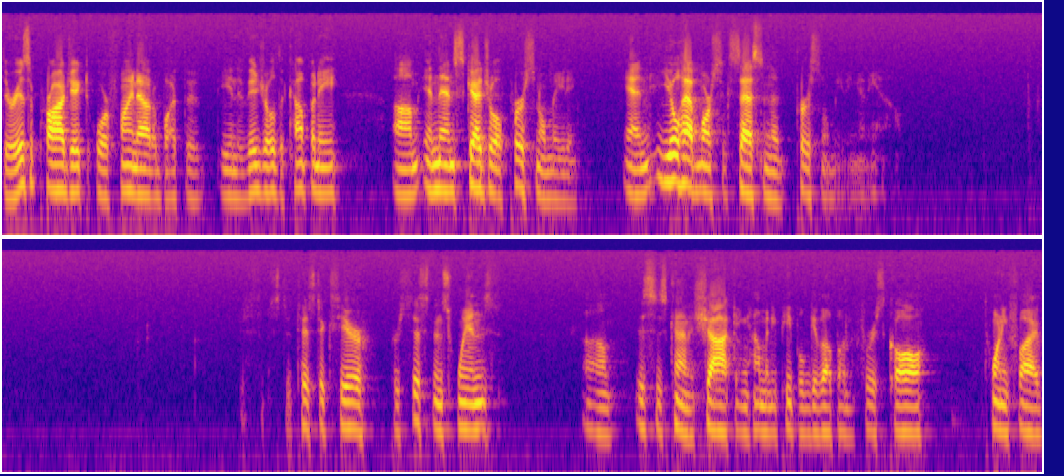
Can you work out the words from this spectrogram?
there is a project, or find out about the, the individual, the company, um, and then schedule a personal meeting. And you'll have more success in a personal meeting. Statistics here. Persistence wins. Um, this is kind of shocking how many people give up on the first call. 25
